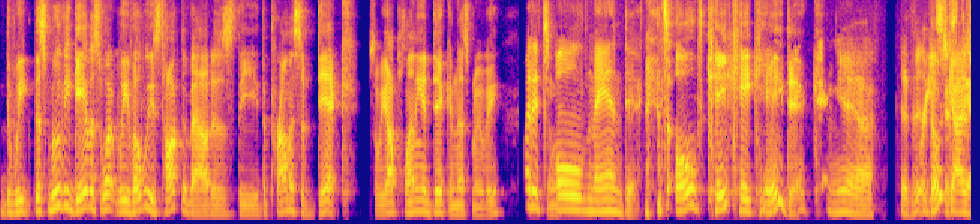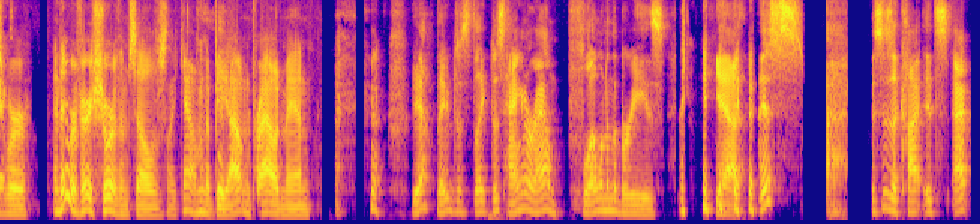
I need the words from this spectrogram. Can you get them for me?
the we this movie gave us what we've always talked about is the the promise of dick. So we got plenty of dick in this movie. But it's Mm. old man dick. It's old KKK dick. Yeah. Yeah, th- Those guys dick. were, and they were very sure of themselves. Like, yeah, I'm going to be out and proud, man. Yeah, they just like just hanging around, flowing in the breeze. Yeah, this uh, this is a kind. It's at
